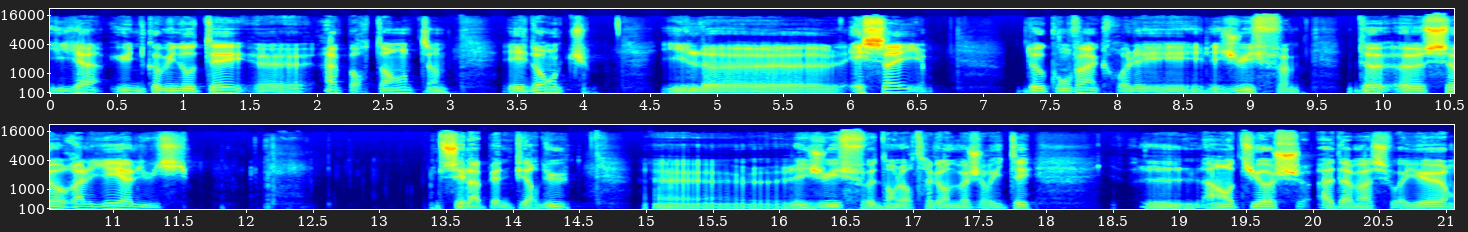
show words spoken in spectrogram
il y a une communauté euh, importante et donc il euh, essaye de convaincre les, juifs de euh, se rallier à lui. C'est la peine perdue. les juifs, dans leur très grande majorité, à Antioche, à Damas ou ailleurs,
